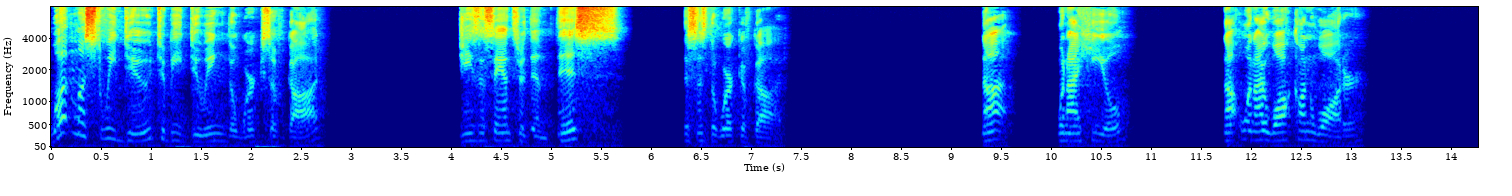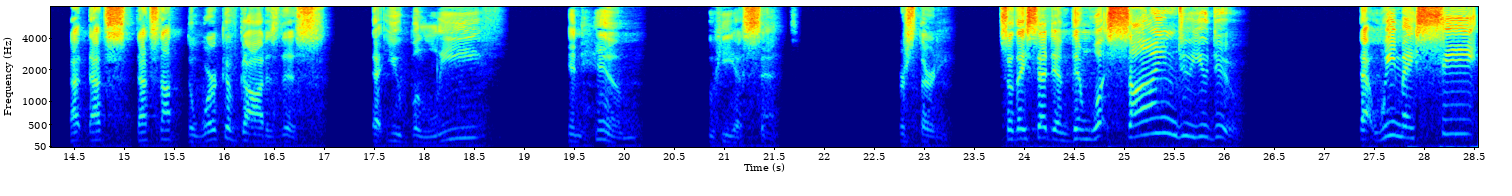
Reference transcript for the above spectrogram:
What must we do to be doing the works of God? Jesus answered them, This, this is the work of God. Not when I heal, not when I walk on water. That, that's, that's not the work of God is this that you believe in him who he has sent. Verse 30. So they said to him, Then what sign do you do that we may see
